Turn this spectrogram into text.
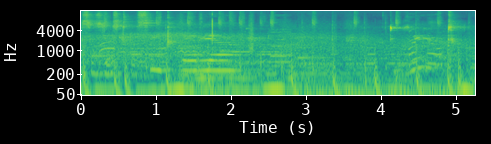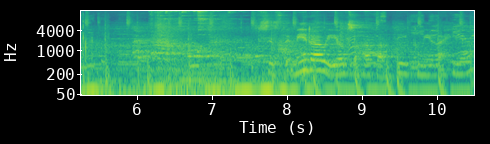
this is just the sink area. We also have a big mirror here.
